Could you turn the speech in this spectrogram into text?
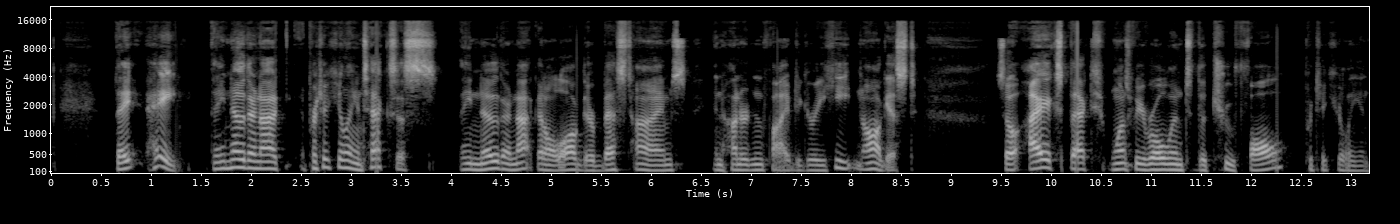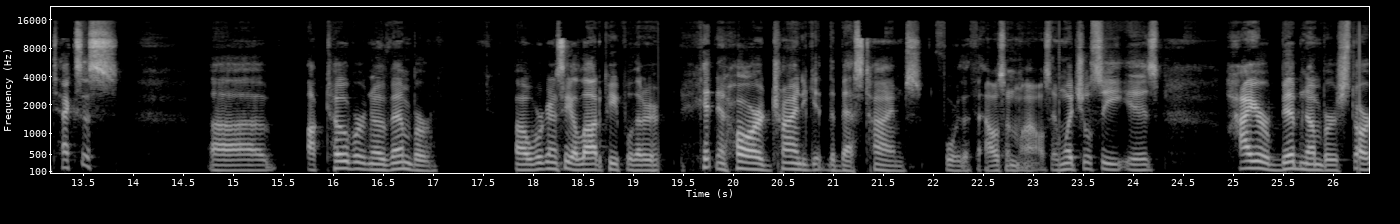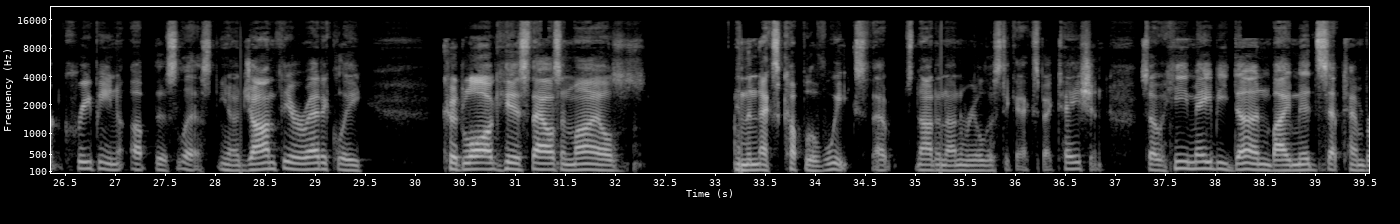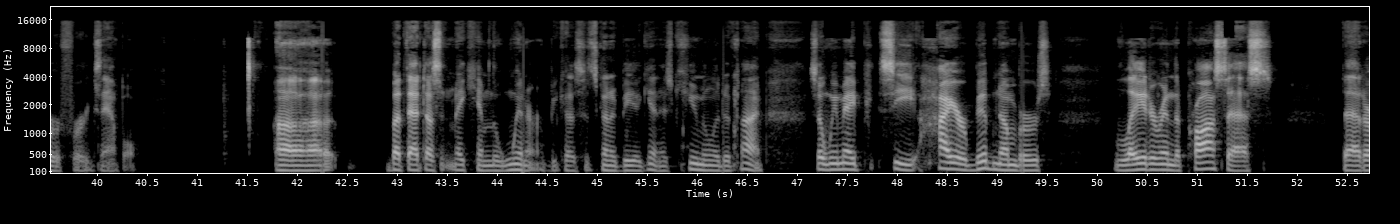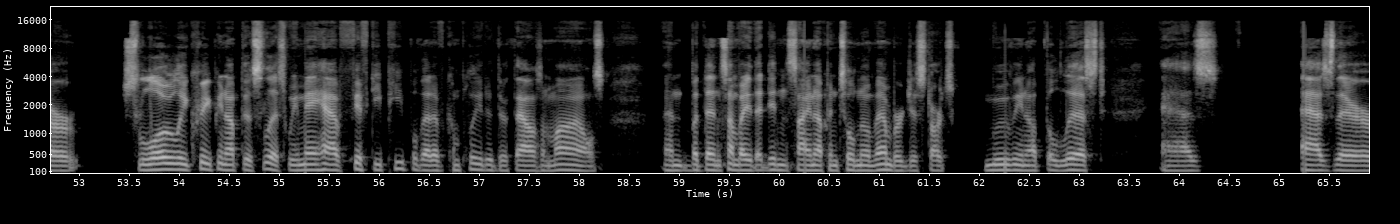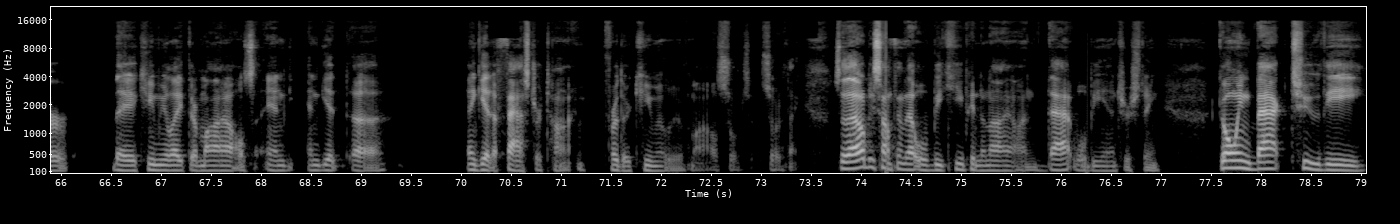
they, hey, they know they're not, particularly in Texas, they know they're not going to log their best times in 105 degree heat in August. So I expect once we roll into the true fall, particularly in Texas, uh, October, November, uh, we're going to see a lot of people that are hitting it hard trying to get the best times for the thousand miles. And what you'll see is higher bib numbers start creeping up this list. You know, John theoretically could log his thousand miles in the next couple of weeks. That's not an unrealistic expectation. So he may be done by mid September, for example. Uh, but that doesn't make him the winner because it's going to be again his cumulative time. So we may p- see higher bib numbers later in the process that are slowly creeping up this list. We may have 50 people that have completed their 1000 miles and but then somebody that didn't sign up until November just starts moving up the list as as their they accumulate their miles and and get uh and get a faster time for their cumulative miles, sort of, sort of thing. So that'll be something that we'll be keeping an eye on. That will be interesting. going back to the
